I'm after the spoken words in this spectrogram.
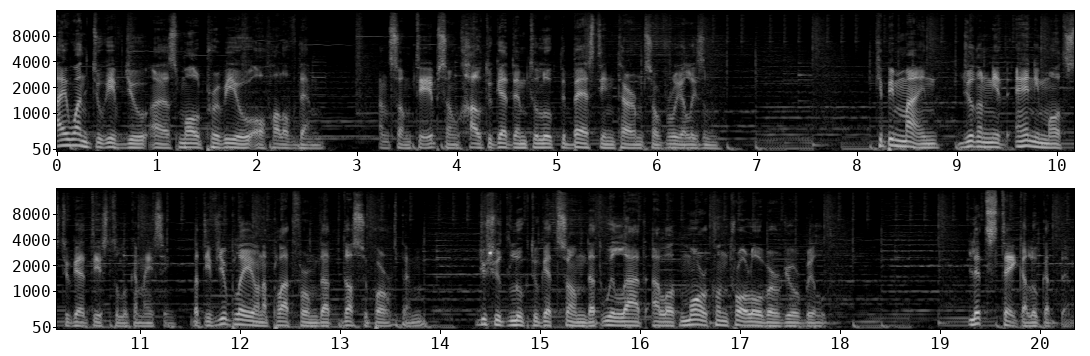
I want to give you a small preview of all of them, and some tips on how to get them to look the best in terms of realism. Keep in mind, you don't need any mods to get this to look amazing, but if you play on a platform that does support them, you should look to get some that will add a lot more control over your build. Let's take a look at them.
